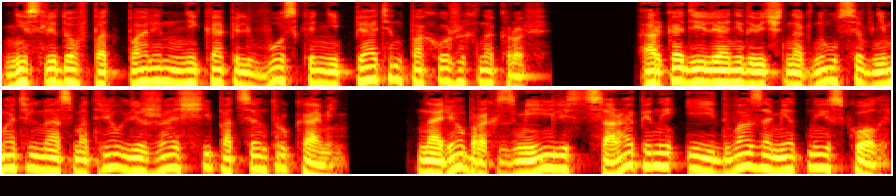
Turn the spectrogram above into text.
Ни следов подпалин, ни капель воска, ни пятен, похожих на кровь. Аркадий Леонидович нагнулся, внимательно осмотрел лежащий по центру камень. На ребрах змеились царапины и едва заметные сколы.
